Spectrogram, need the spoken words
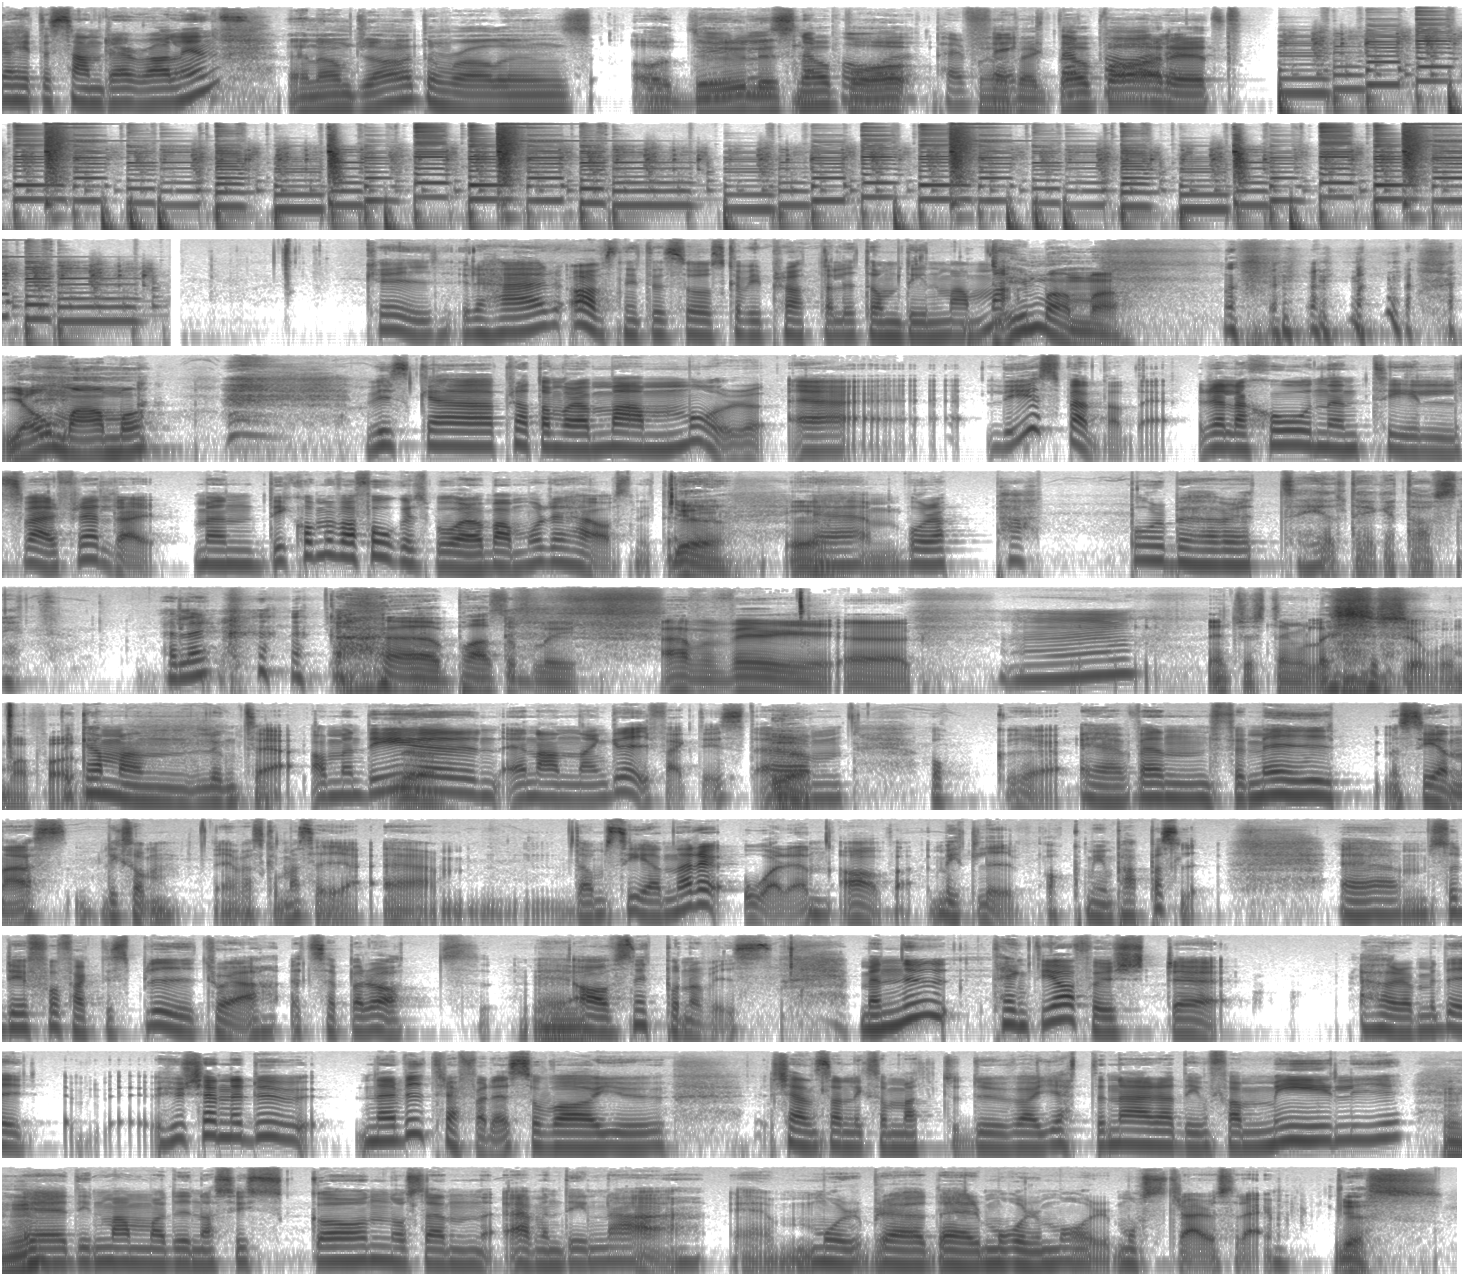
Jag heter Sandra Rollins. And I'm Jonathan Rollins. Och, du du, lyssnar lyssnar på på Perfekta Perfekta paret. paret. Okej, i det här avsnittet så ska vi prata lite om din mamma. Din mamma. Yo mamma. Vi ska prata om våra mammor. Eh, det är spännande. Relationen till svärföräldrar. Men det kommer vara fokus på våra mammor det här avsnittet. Yeah, yeah. Eh, våra pappor behöver ett helt eget avsnitt. Eller? Uh, possibly. I have a very uh, interesting relationship with my Det father. kan man lugnt säga. Ja, men det är Ja. en, en annan grej faktiskt. Ehm, och även för mig senast, liksom, eh, vad ska man säga, ehm, de senare åren av mitt liv och min pappas liv. Ehm, så det får faktiskt bli, tror jag, ett separat eh, avsnitt på något vis. Men nu tänkte jag först eh, höra med dig. Hur känner du, när vi träffades så var ju känslan liksom att du var jättenära din familj, eh, din mamma och dina syskon och sen även dina eh, morbröder, mormor, mostrar och sådär. Yes.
